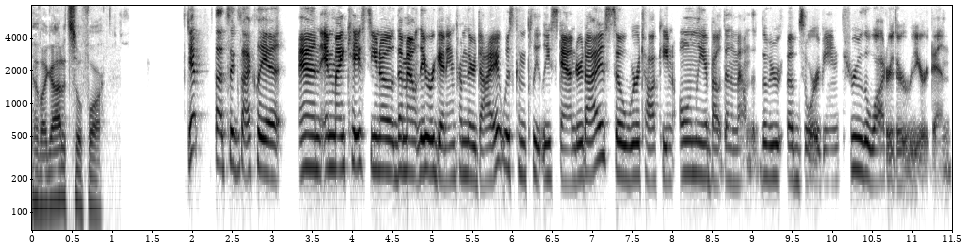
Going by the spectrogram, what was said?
have I got it so far? Yep, that's exactly it. And in my case, you know, the amount they were getting from their diet was completely standardized. So we're talking only about the amount that they're absorbing through the water they're reared in.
